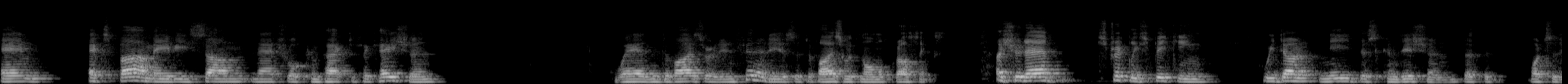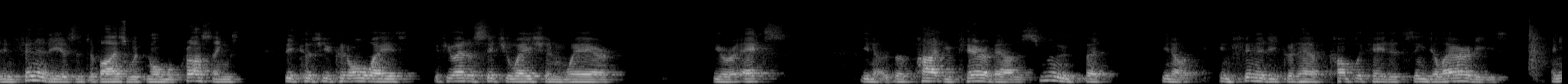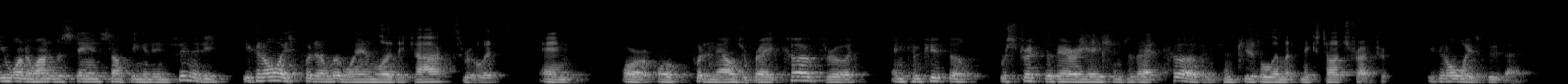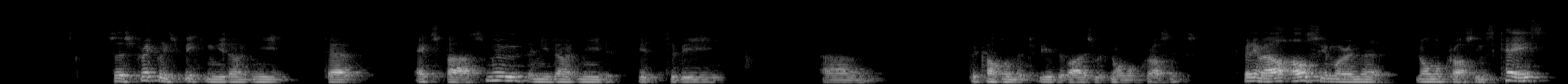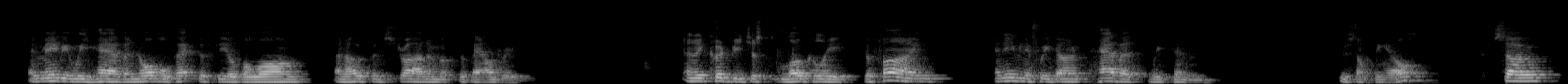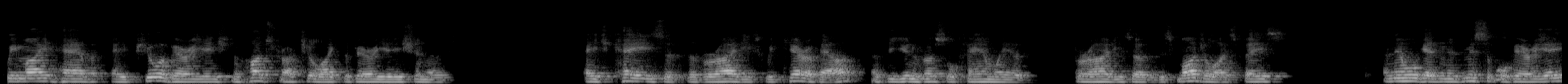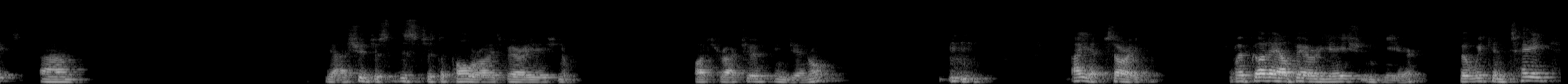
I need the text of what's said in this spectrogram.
And X bar may be some natural compactification where the divisor at infinity is a divisor with normal crossings. I should add strictly speaking, we don't need this condition that the, what's at infinity is a divisor with normal crossings, because you can always, if you had a situation where your x, you know, the part you care about is smooth, but, you know, infinity could have complicated singularities, and you want to understand something at infinity, you can always put a little analytic arc through it and or, or put an algebraic curve through it and compute the, restrict the variation to that curve and compute a limit mixed Hodge structure. You can always do that. So strictly speaking, you don't need to have X bar smooth and you don't need it to be um, the complement to be a divisor with normal crossings. But anyway, I'll, I'll assume we're in the normal crossings case, and maybe we have a normal vector field along an open stratum of the boundary. And it could be just locally defined. And even if we don't have it, we can do something else. So we might have a pure variation of Hodge structure, like the variation of HKs of the varieties we care about, of the universal family of varieties over this moduli space. And then we'll get an admissible variate, um, yeah, I should just, this is just a polarized variation of Hodge structure in general. oh yeah, sorry. We've got our variation here, but we can take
